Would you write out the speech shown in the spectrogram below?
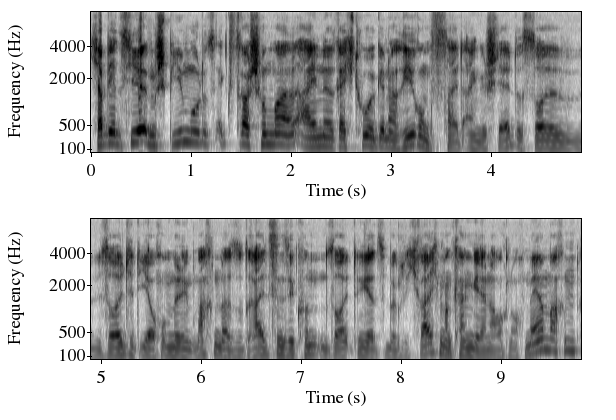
Ich habe jetzt hier im Spielmodus extra schon mal eine recht hohe Generierungszeit eingestellt. Das soll, solltet ihr auch unbedingt machen. Also 13 Sekunden sollte jetzt wirklich reichen. Man kann gerne auch noch mehr machen.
